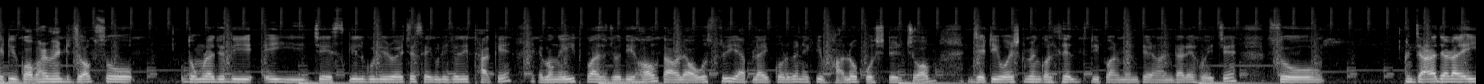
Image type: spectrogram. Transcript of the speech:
একটি গভর্নমেন্ট জব সো তোমরা যদি এই যে স্কিলগুলি রয়েছে, সেগুলি যদি থাকে এবং এইট পাস যদি হও, তাহলে অবশ্যই অ্যাপ্লাই করবেন একটি ভালো পোস্টের জব যেটি ওয়েস্ট বেঙ্গল হেলথ ডিপার্টমেন্টের আন্ডারে হয়েছে। সো যারা যারা এই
